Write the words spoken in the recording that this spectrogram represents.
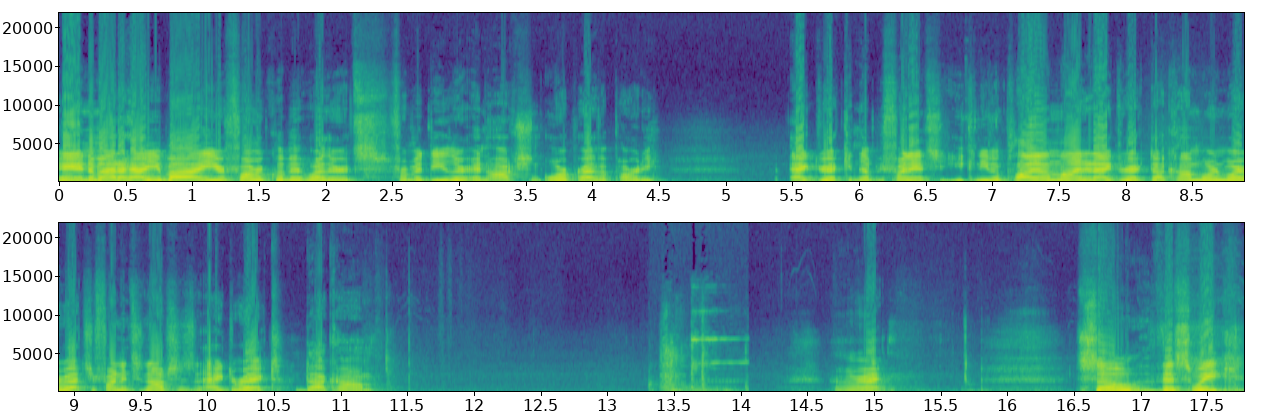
And no matter how you buy your farm equipment, whether it's from a dealer, an auction, or a private party, AgDirect can help you finance it. You can even apply online at agdirect.com. Learn more about your financing options at agdirect.com. All right. So this week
